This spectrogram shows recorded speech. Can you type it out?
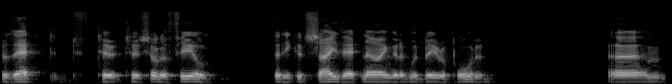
for that to to sort of feel that he could say that, knowing that it would be reported. Um,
